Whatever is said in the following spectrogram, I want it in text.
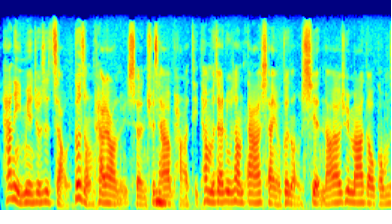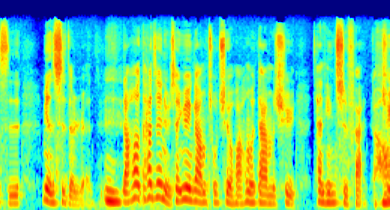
它里面就是找各种漂亮的女生去参加 party，他们在路上搭讪有各种线，然后要去 model 公司面试的人，嗯，然后他这些女生愿意跟他们出去的话，他们会带他们们去餐厅吃饭、去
